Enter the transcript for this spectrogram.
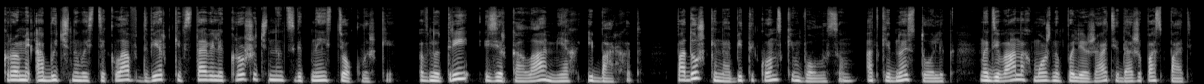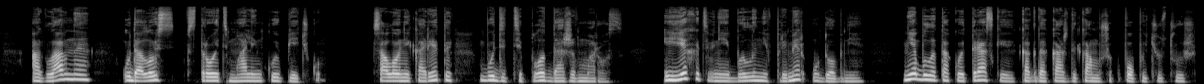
Кроме обычного стекла в дверки вставили крошечные цветные стеклышки, Внутри зеркала, мех и бархат. Подушки набиты конским волосом, откидной столик, на диванах можно полежать и даже поспать, а главное, удалось встроить маленькую печку. В салоне кареты будет тепло даже в мороз. И ехать в ней было не в пример удобнее. Не было такой тряски, когда каждый камушек попой чувствуешь.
